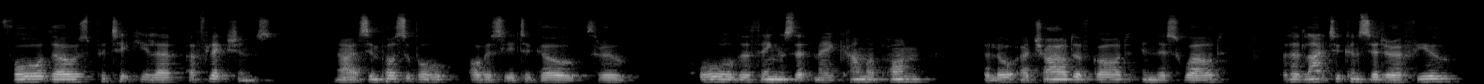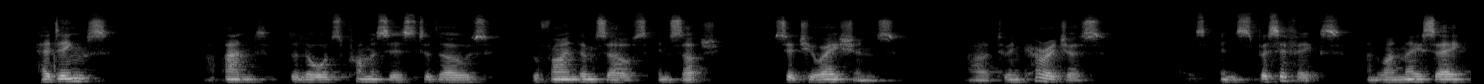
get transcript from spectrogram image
for those particular afflictions. Now, it's impossible, obviously, to go through all the things that may come upon the Lord, a child of God in this world, but I'd like to consider a few headings and the Lord's promises to those who find themselves in such situations uh, to encourage us in specifics. And one may say,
